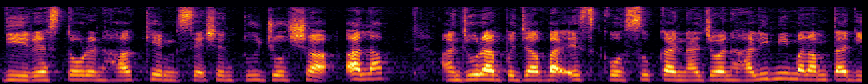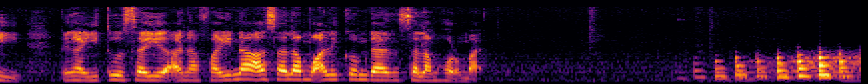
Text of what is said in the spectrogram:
di Restoran Hakim Seksyen 7 Shah Alap. Anjuran Pejabat Esko Sukan Najwan Halimi malam tadi. Dengan itu, saya Ana Farina. Assalamualaikum dan salam hormat. Thank you.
